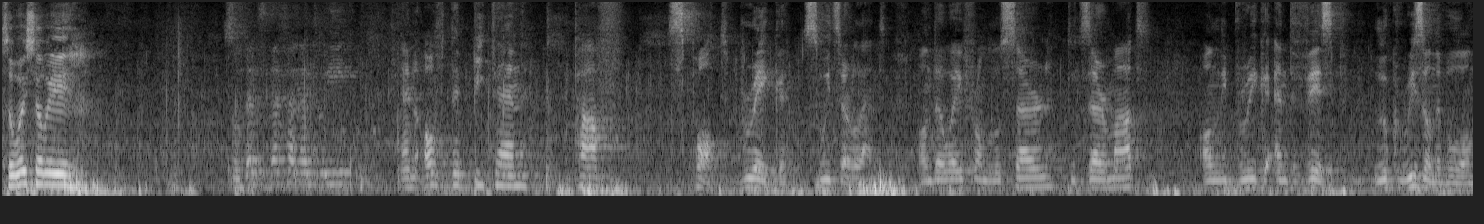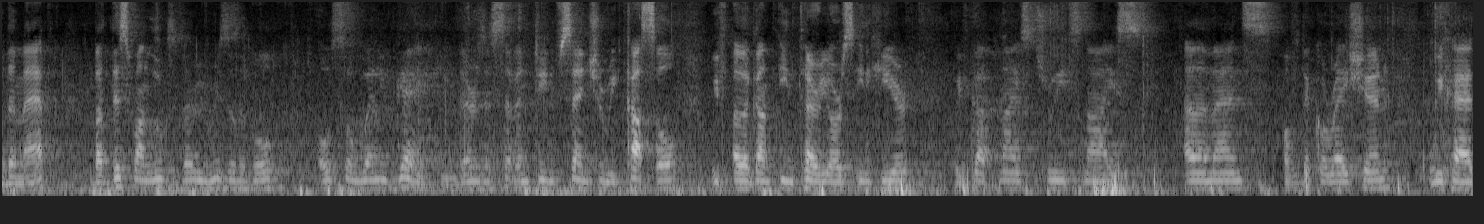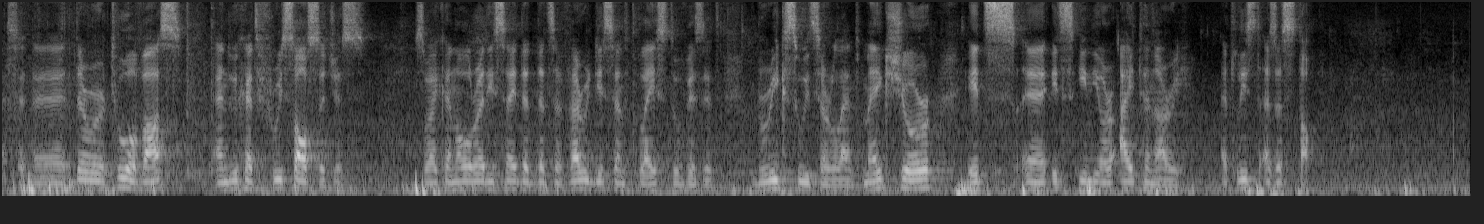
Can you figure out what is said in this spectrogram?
So where shall we? So that's definitely an off the beaten path spot, Brig, Switzerland. On the way from Lucerne to Zermatt, only Brig and Visp look reasonable on the map, but this one looks very reasonable also when you get here. There's a 17th century castle with elegant interiors in here. We've got nice streets, nice elements of decoration. We had, uh, there were two of us, and we had three sausages. So I can already say that that's a very decent place to visit. Brig, Switzerland. Make sure it's uh, it's in your itinerary, at least as a stop.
